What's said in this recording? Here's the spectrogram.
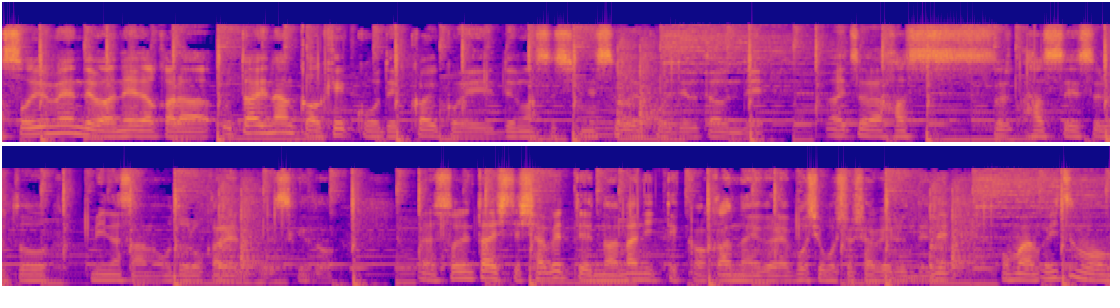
そういう面ではねだから歌いなんかは結構でっかい声出ますしねすごい声で歌うんであいつが発す発声すると皆さん驚かれるんですけどそれに対して喋ってるのは何言ってるか分かんないぐらいボシボシ喋るんでね。お前いつも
